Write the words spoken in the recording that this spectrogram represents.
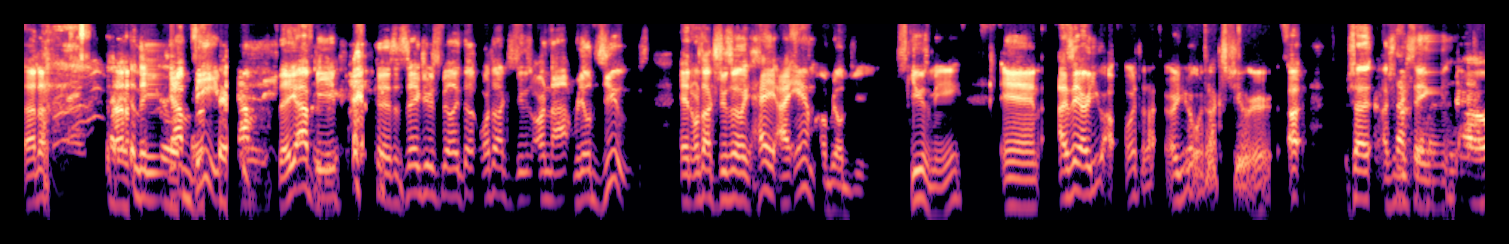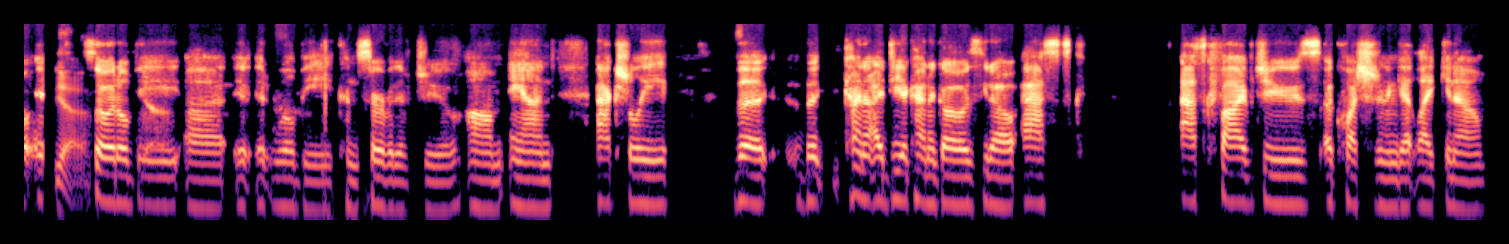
I know. They got beef. They got beef because the Hasidic Jews feel like the Orthodox Jews are not real Jews, and Orthodox Jews are like, "Hey, I am a real Jew. Excuse me." And Isaiah, are you Orthodox? Are you an Orthodox Jew? Or uh, should I, I should be saying, No, it, yeah. so it'll be uh it, it will be conservative Jew. Um and actually the the kind of idea kind of goes, you know, ask ask five Jews a question and get like, you know,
